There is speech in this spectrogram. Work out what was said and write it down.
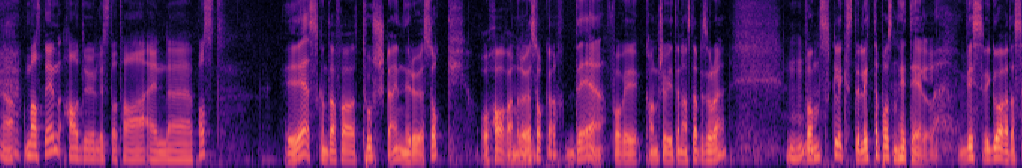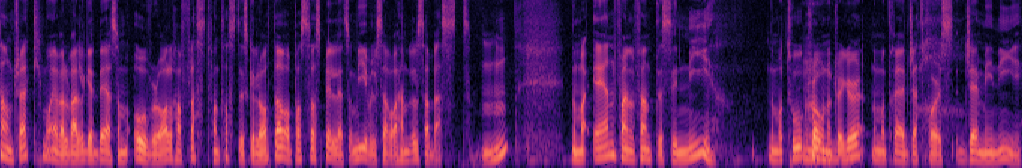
Ja. Martin, har du lyst til å ta en uh, post? Yes, kan ta fra Torstein Rødsokk. Og har han røde sokker? Det får vi kanskje vite i neste episode. Mm -hmm. Vanskeligste lytterposten hittil. Hvis vi går etter soundtrack, må jeg vel velge det som overall har flest fantastiske låter og passer spillets omgivelser og hendelser best. Mm -hmm. Nummer én Final Fantasy 9. Nummer to. Chrono Trigger. Nummer tre Jet Force Gemini.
